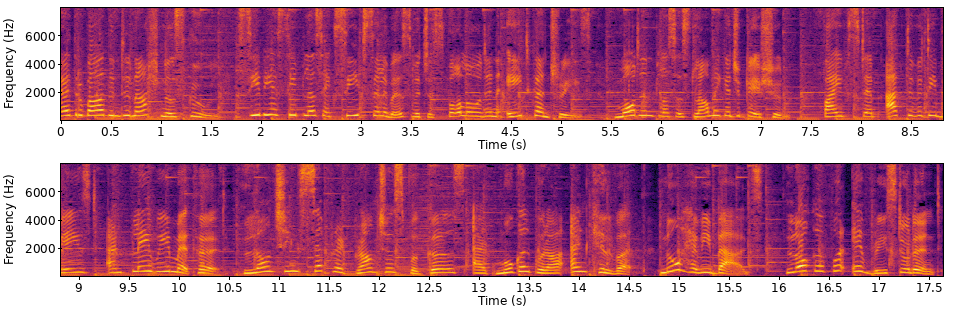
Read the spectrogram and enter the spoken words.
Hyderabad International School, CBSC plus Exceed syllabus which is followed in 8 countries, modern plus Islamic education, 5-step activity-based and playway method, launching separate branches for girls at Mogalpura and Khilwat. No heavy bags, locker for every student,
